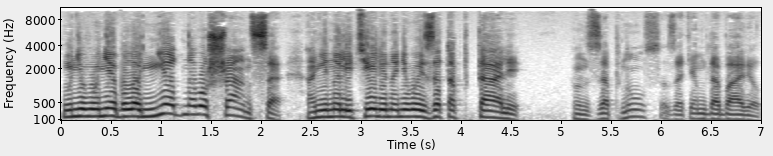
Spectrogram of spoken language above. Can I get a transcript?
«У него не было ни одного шанса. Они налетели на него и затоптали». Он запнулся, затем добавил.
